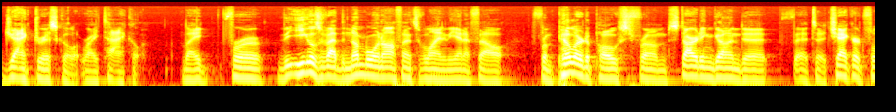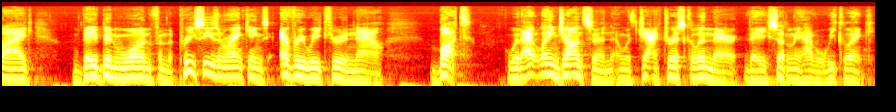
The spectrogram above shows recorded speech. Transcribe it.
Jack Driscoll at right tackle? Like for the Eagles have had the number one offensive line in the NFL from pillar to post, from starting gun to uh, to checkered flag. They've been one from the preseason rankings every week through to now. But without Lane Johnson and with Jack Driscoll in there, they suddenly have a weak link.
